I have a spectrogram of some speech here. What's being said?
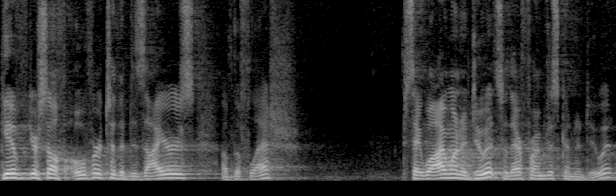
give yourself over to the desires of the flesh. To say, well, I want to do it, so therefore I'm just going to do it.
